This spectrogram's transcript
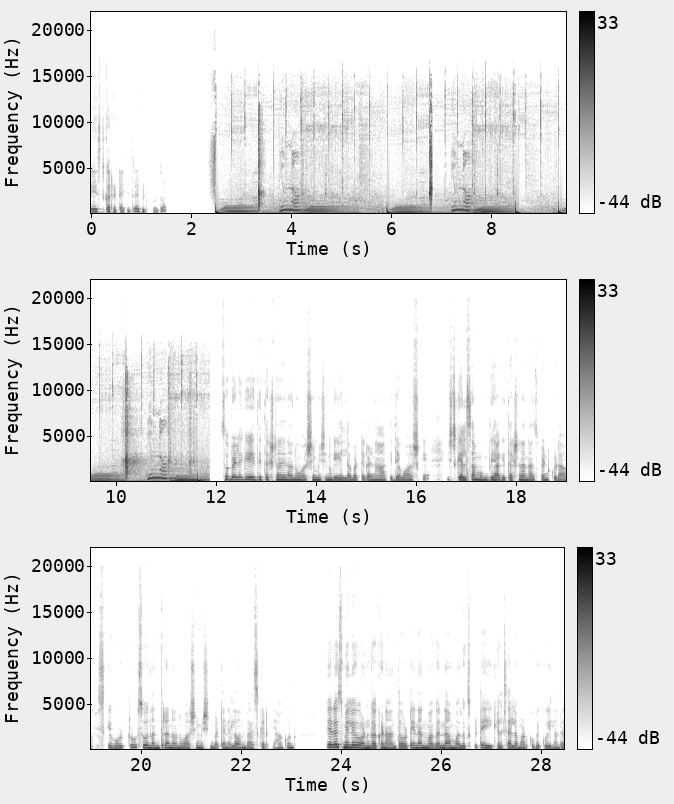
ಟೇಸ್ಟ್ ಕರೆಕ್ಟಾಗಿದ್ದರೆ ಬಿಡ್ಬೋದು. ಸೊ ಬೆಳಗ್ಗೆ ಎದ್ದಿದ ತಕ್ಷಣವೇ ನಾನು ವಾಷಿಂಗ್ ಮಿಷಿನ್ಗೆ ಎಲ್ಲ ಬಟ್ಟೆಗಳನ್ನ ಹಾಕಿದ್ದೆ. ವಾಶ್ಗೆ ಇಷ್ಟು ಕೆಲಸ ಮುಗ್ದು ಆಗಿದ ತಕ್ಷಣ ನನ್ನ ಹಸ್ಬೆಂಡ್ ಕೂಡ ಆಫೀಸ್ಗೆ ಹೊರಟರು. ಸೊ ನಂತರ ನಾನು ವಾಷಿಂಗ್ ಮಿಷಿನ್ ಬಟ್ಟೆನೆಲ್ಲ ಒಂದು ಬ್ಯಾಸ್ಕೆಟ್ಗೆ ಹಾಕ್ಕೊಂಡು ಟೆರೆಸ್ ಮೇಲೆ ಒಣಗಾಕೋಣ ಅಂತ ಹೊರಟೆ ನನ್ನ ಮಗನ್ನ ಮಲಗಿಸ್ಬಿಟ್ಟೆ, ಈ ಕೆಲಸ ಎಲ್ಲ ಮಾಡ್ಕೋಬೇಕು, ಇಲ್ಲಾಂದರೆ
